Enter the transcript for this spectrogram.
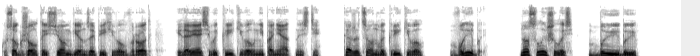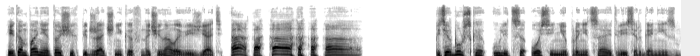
Кусок желтой семги он запихивал в рот и, давясь, выкрикивал непонятности, Кажется, он выкрикивал «вы бы», но слышалось «бы-бы». И компания тощих пиджачников начинала визжать «а-ха-ха-ха-ха-ха». Петербургская улица осенью проницает весь организм,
